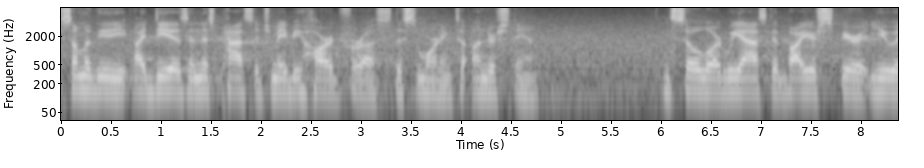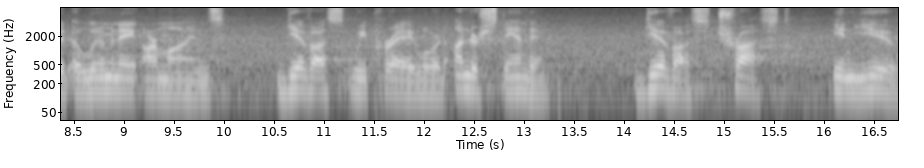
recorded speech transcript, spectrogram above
some of the ideas in this passage may be hard for us this morning to understand. And so, Lord, we ask that by your Spirit you would illuminate our minds. Give us, we pray, Lord, understanding. Give us trust in you.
